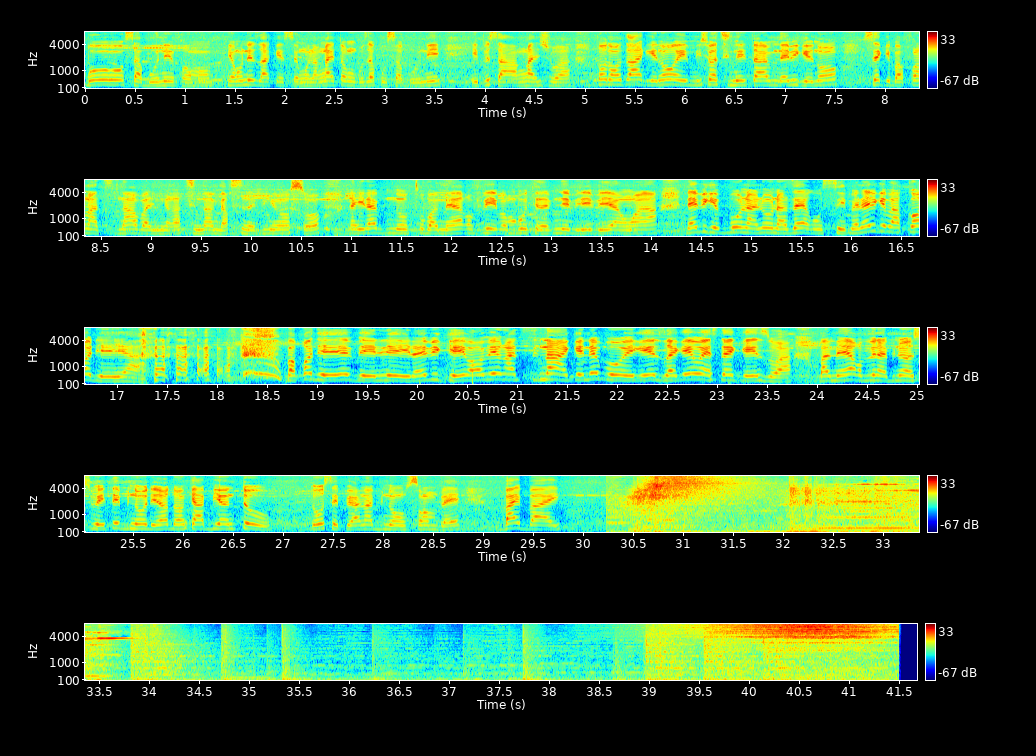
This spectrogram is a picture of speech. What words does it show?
bosabone vraiment yango nde ezalaka esengo na ngai ntango boza kosabone epesaka ngai joie ntango naotaka ke non émission ya tina etami nayebi ke non seke bafan na tina balingaka tina merci na bino nyonso nayela bino to bamerve bambote na bino ebele ebele yango wana nayebi ke bona nio naza ya kosepela nayebi ke bakode eya bakode eya ebele nayebi ke baobenga Sina kende boye kezwa ke western kezwa ba meilleur vœux na bino na souhaiter bino déjà donc à bientôt. To sepela na bino ensemble. Eh. Bye bye.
